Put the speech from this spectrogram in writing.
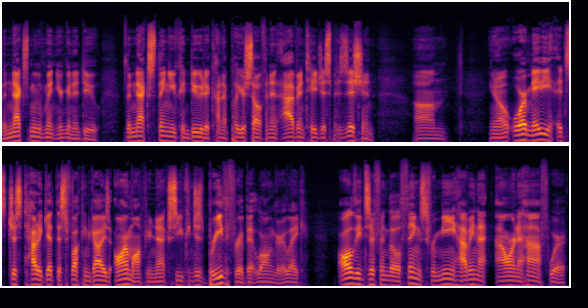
the next movement you're gonna do, the next thing you can do to kind of put yourself in an advantageous position. Um, you know, or maybe it's just how to get this fucking guy's arm off your neck so you can just breathe for a bit longer. Like all these different little things for me, having that hour and a half where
